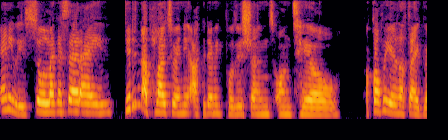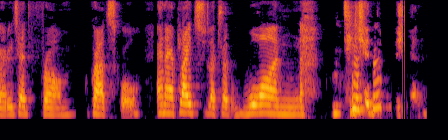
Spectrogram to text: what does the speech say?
Anyway, so like I said, I didn't apply to any academic positions until a couple years after I graduated from grad school. And I applied to, like I said, one teaching position.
